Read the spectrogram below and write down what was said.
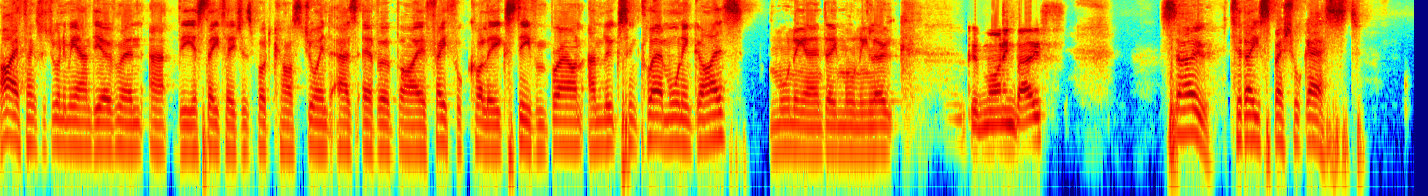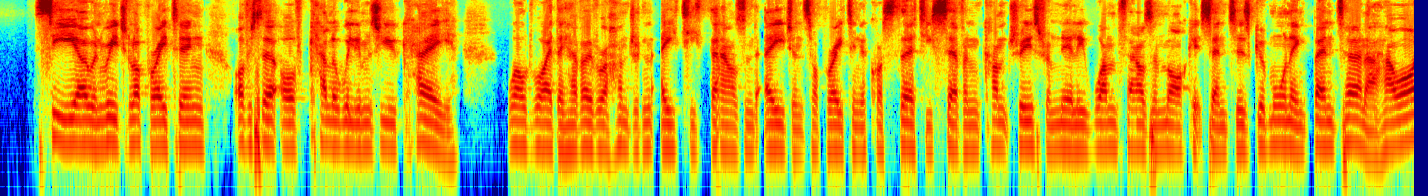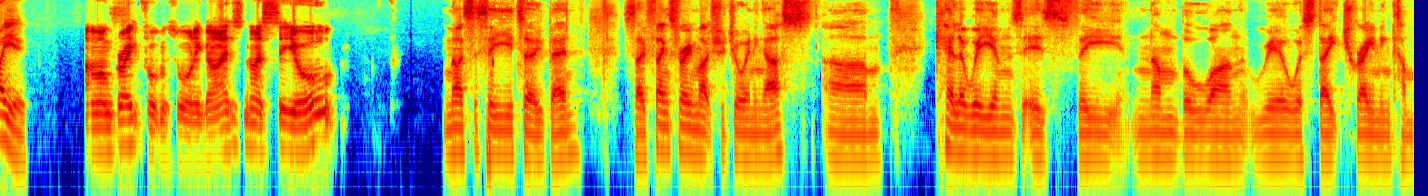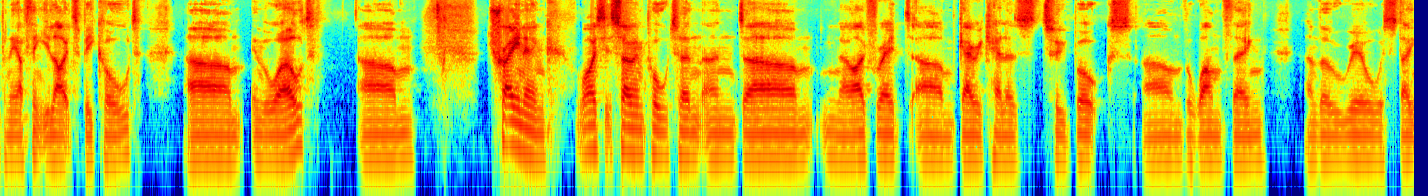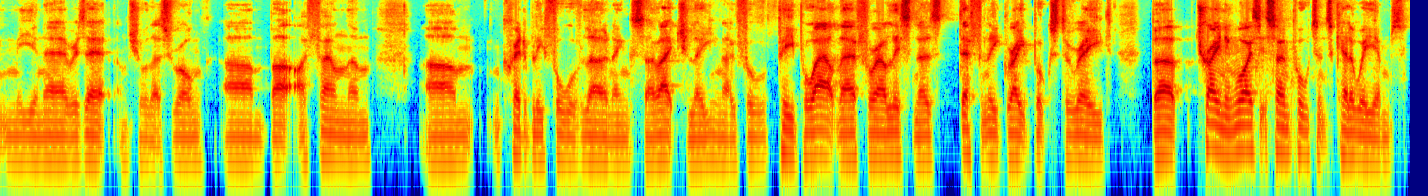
Hi, thanks for joining me, Andy Overman, at the Estate Agents Podcast, joined as ever by faithful colleagues Stephen Brown and Luke St Clair. Morning, guys. Morning, Andy. Morning, Luke. Good morning, both. So, today's special guest, CEO and Regional Operating Officer of Keller Williams UK. Worldwide, they have over 180,000 agents operating across 37 countries from nearly 1,000 market centres. Good morning, Ben Turner. How are you? I'm grateful this morning, guys. Nice to see you all. Nice to see you too, Ben. So, thanks very much for joining us. Um, Keller Williams is the number one real estate training company, I think you like to be called, um, in the world. Um, training, why is it so important? And, um, you know, I've read um, Gary Keller's two books, um, The One Thing and the real estate millionaire is it? I'm sure that's wrong um, but i found them um, incredibly full of learning. So actually you know for people out there for our listeners definitely great books to read. But training why is it so important to keller williams?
